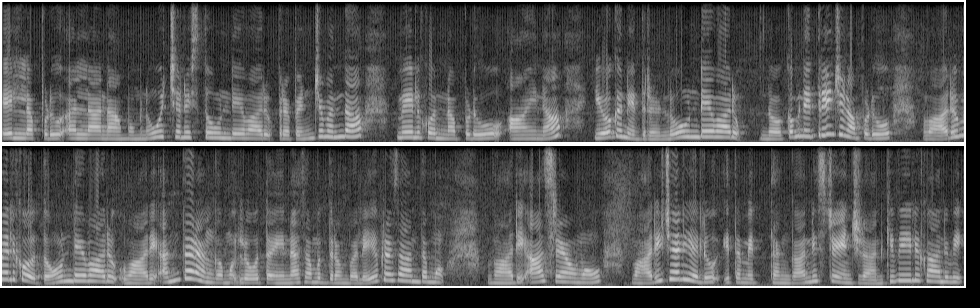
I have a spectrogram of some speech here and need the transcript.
ఎల్లప్పుడూ అల్లా నామమును ఉచ్చరిస్తూ ఉండేవారు. ప్రపంచమంతా మేలుకొన్నప్పుడు ఆయన యోగ నిద్రలో ఉండేవారు. లోకము నిద్రించినప్పుడు వారు మెలకువతో ఉండేవారు. వారి అంతరంగము లోతైన సముద్రం వలె ప్రశాంతము. వారి ఆశ్రయము వారి చర్యలు ఇతమిత్తంగా నిశ్చయించడానికి వీలు కానివి.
